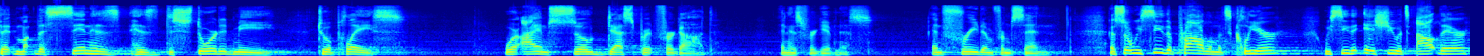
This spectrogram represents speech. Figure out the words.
That the sin has, has distorted me to a place where I am so desperate for God and His forgiveness and freedom from sin. And so we see the problem, it's clear. We see the issue, it's out there.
